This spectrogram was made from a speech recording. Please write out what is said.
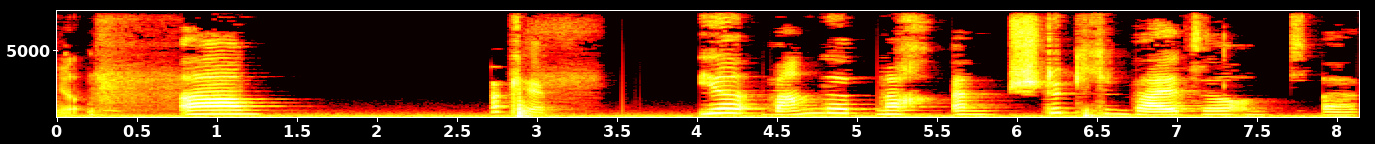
Ja. Ähm, okay. Ihr wandert noch ein Stückchen weiter und äh,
